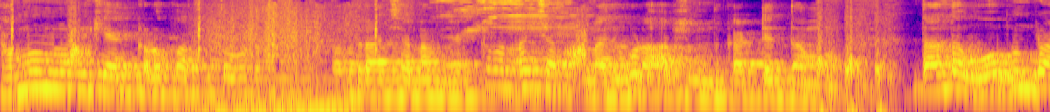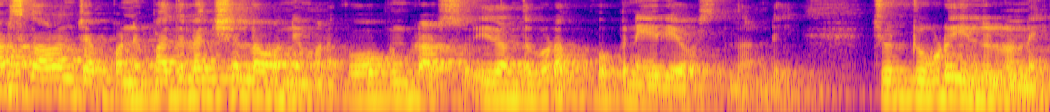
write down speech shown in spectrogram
ఖమ్మంలో మీకు ఎక్కడ కొత్త భద్రాచలం ఎక్కడ ఉందో చెప్పండి. అది కూడా ఆప్షన్ ఉంది. కట్టిద్దాము దాంతో ఓపెన్ ప్లాట్స్ కావాలని చెప్పండి. పది లక్షల్లో ఉన్నాయి మనకు ఓపెన్ ప్లాట్స్. ఇదంతా కూడా ఓపెన్ ఏరియా వస్తుందండి. చుట్టూ కూడా ఇల్లులు ఉన్నాయి.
